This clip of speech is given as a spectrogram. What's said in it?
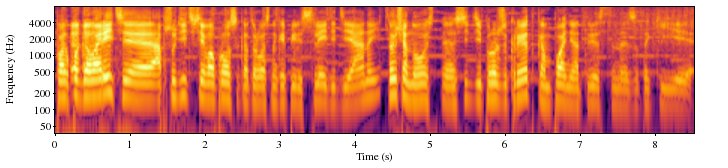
по- поговорить, э, обсудить все вопросы, которые у вас накопились с Леди Дианой. Следующая новость. Э, CD Projekt Red, компания, ответственная за такие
